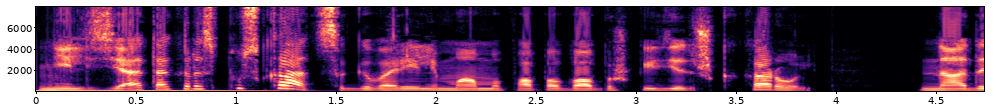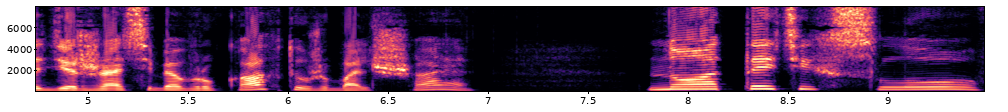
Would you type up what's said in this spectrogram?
«Нельзя так распускаться», — говорили мама, папа, бабушка и дедушка-король. «Надо держать себя в руках, ты уже большая». Но от этих слов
